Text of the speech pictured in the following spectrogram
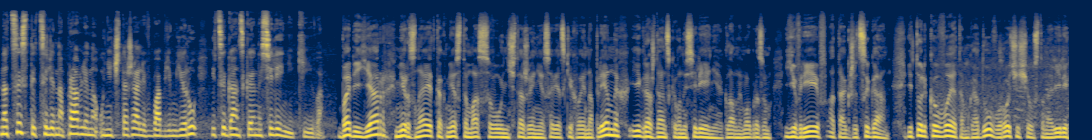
нацисты целенаправленно уничтожали в Бабьем Яру и цыганское население Киева. Бабий Яр мир знает как место массового уничтожения советских военнопленных и гражданского населения, главным образом евреев, а также цыган. И только в этом году в урочище установили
